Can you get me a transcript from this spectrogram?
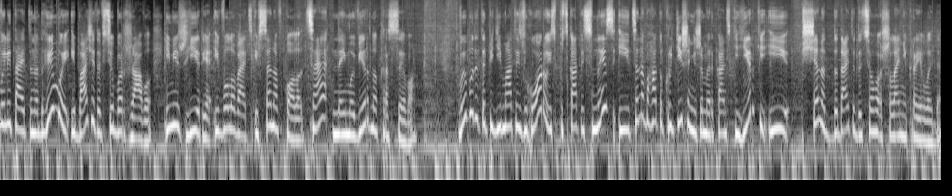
ви літаєте над гимбою і бачите всю боржаву, і міжгір'я, і воловець, і все навколо. Це неймовірно красиво. Ви будете підійматись вгору і спускатись вниз, і це набагато крутіше, ніж американські гірки, і ще додайте до цього шалені краєвиди.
